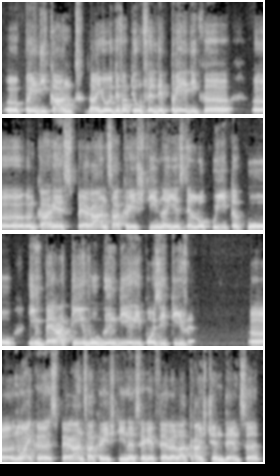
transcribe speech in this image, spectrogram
uh, predicant, da? eu, de fapt e un fel de predică uh, în care speranța creștină este înlocuită cu imperativul gândirii pozitive. Uh, numai că speranța creștină se referă la transcendență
